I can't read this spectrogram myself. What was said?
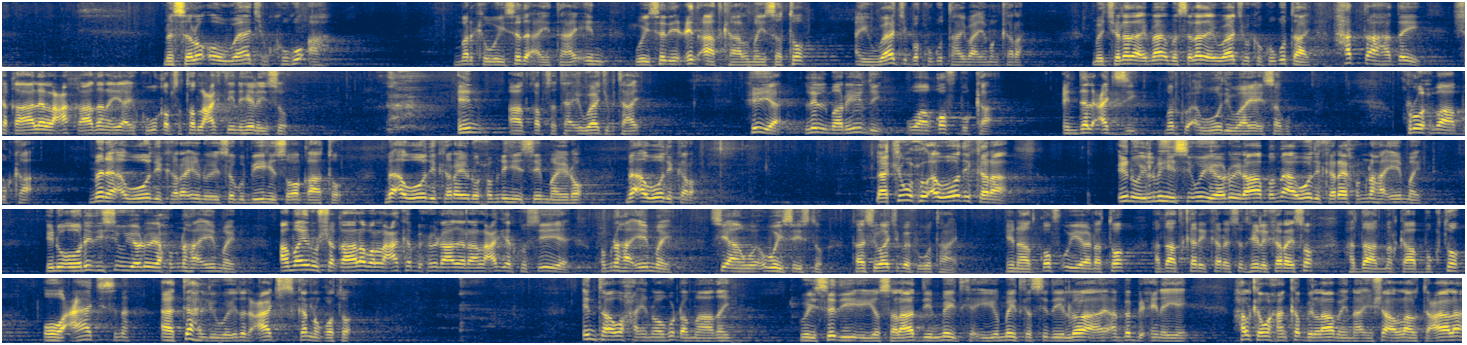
masalo oo waajib kugu ah marka weysada ay tahay in weysadii cid aad kaalmaysato ay waajibba kugu tahay baa iman kara. Masalada ay waajibka kugu tahay xataa hadday shaqaale lacag qaadanaya ay kugu qabsatood lacagtiina helayso. In aad qabsataa ay waajib tahay. Hiya lilmariidi waa qof buka. Cinda alcajzi markuu awoodi waayo isagu. Ruux baa buka. Mana awoodi karo inuu isagu biyihii soo qaato ma awoodi karo inuu xubnihiisii maydho ma awoodi karo. Laakiin wuxuu awoodi karaa inuu ilmihiisii u yeedho yidha abba ma awoodi karee xubnaha ii maydh inuu ooridiisii u yeedho yidha xubnaha ii maydh ama inuu shaqaalaba lacag ka bixo yidha adeer aan lacag yar ku siiye xubnaha ii maydh si aan weysaysto. Taasi waajib bay kugu tahay. Inaad qof u yeedhato haddaad kari karayso od heli karayso haddaad markaa bugto oo caajisna aad tahli weydood caajis ka noqoto intaa waxaa inoogu dhammaaday weysadii iyo salaaddii meydka iyo meydka sidii loo amba bixinayey halkan waxaan ka bilaabaynaa in sha allahu tacaala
